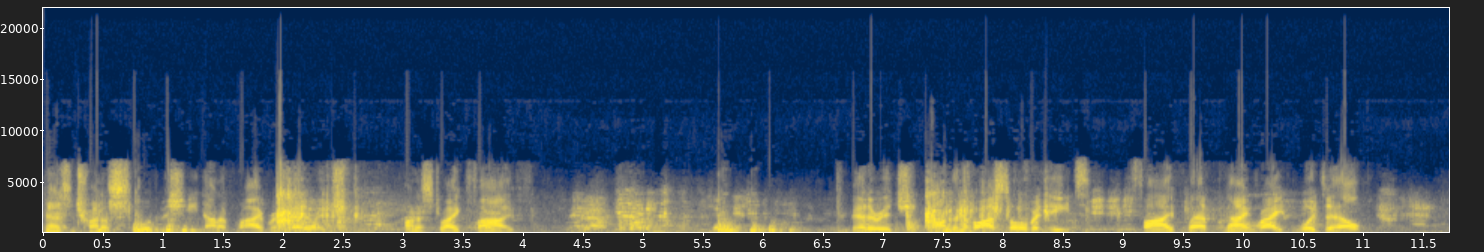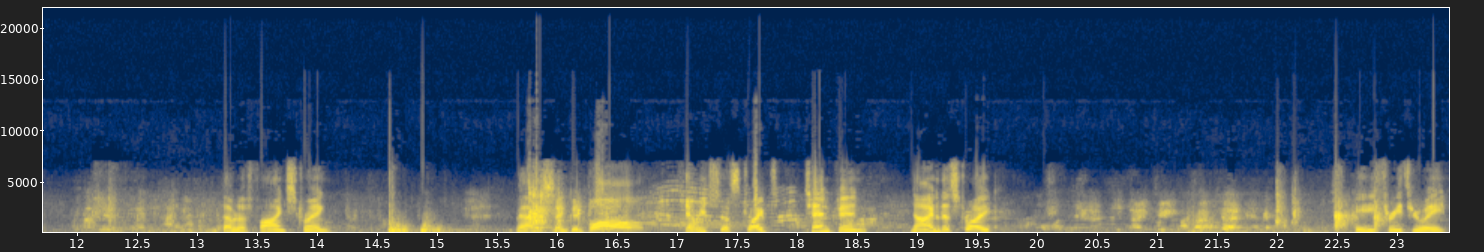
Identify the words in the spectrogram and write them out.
Madison trying to slow the machine down at Riva and Betteridge on a strike five. Betteridge on the crossover, eight, five left, nine right, Wood to help. Having a fine string. Madison, good ball. Can't reach the striped 10 pin, nine to the strike. 83 through 8.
